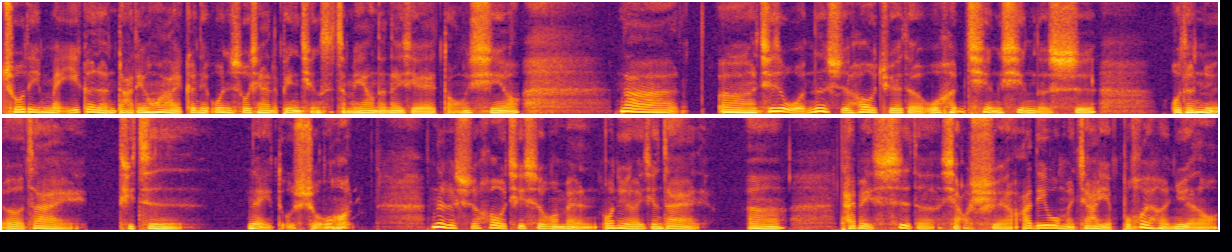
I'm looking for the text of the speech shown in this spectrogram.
处理每一个人打电话来跟你问说现在的病情是怎么样的那些东西哦。那呃，其实我那时候觉得我很庆幸的是，我的女儿在体制内读书。那个时候，其实我们我女儿已经在嗯、台北市的小学啊，离我们家也不会很远哦，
